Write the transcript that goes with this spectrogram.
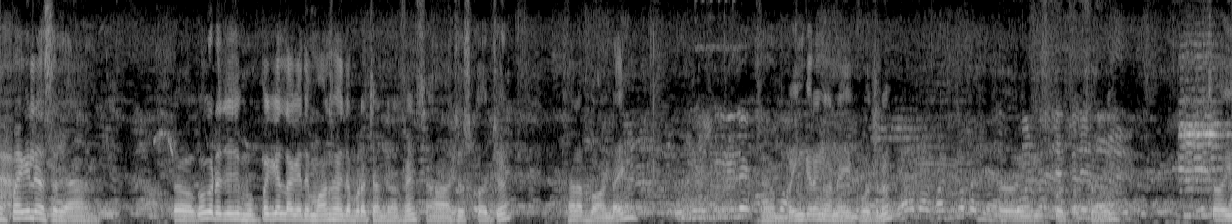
ముప్పై కేజీలు వస్తుందా? సో ఒక్కొక్కటి వచ్చేసి ముప్పై కిలో దాకా అయితే మాంసం అయితే పడవచ్చు అంటున్నారు ఫ్రెండ్స్ చూసుకోవచ్చు. చాలా బాగుంటాయి. భయంకరంగా ఉన్నాయి ఈ పోతులు. సో ఇవి తీసుకోవచ్చు ఒకసారి. సో ఈ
